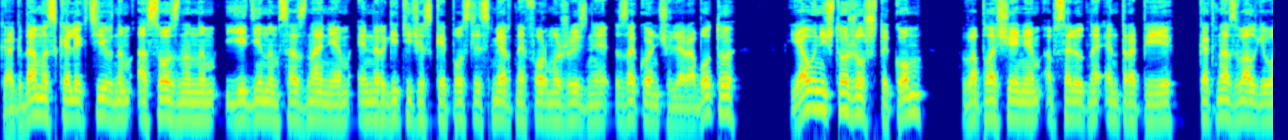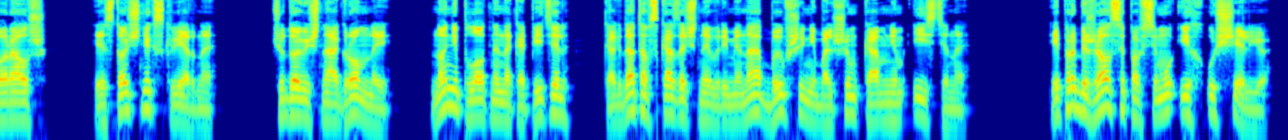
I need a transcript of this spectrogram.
Когда мы с коллективным, осознанным, единым сознанием энергетической послесмертной формы жизни закончили работу, я уничтожил штыком, воплощением абсолютной энтропии, как назвал его Ралш, источник скверны, чудовищно огромный, но не плотный накопитель, когда-то в сказочные времена бывший небольшим камнем истины, и пробежался по всему их ущелью,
